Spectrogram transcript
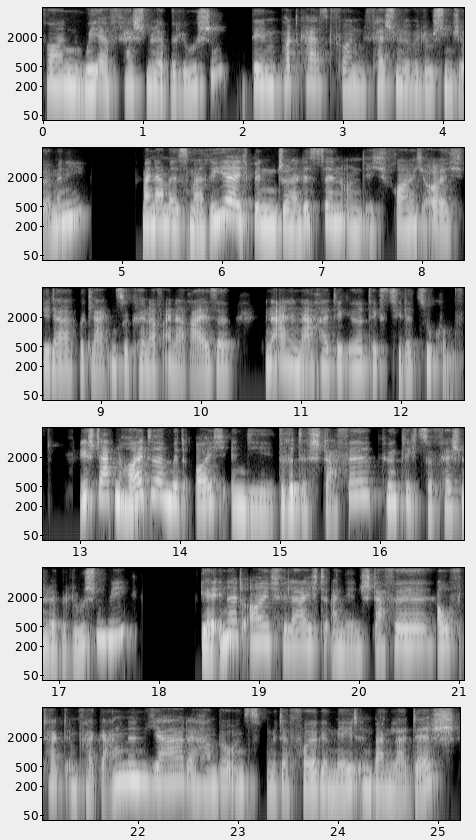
von We Are Fashion Revolution, dem Podcast von Fashion Revolution Germany. Mein Name ist Maria, ich bin Journalistin und ich freue mich, euch wieder begleiten zu können auf einer Reise in eine nachhaltigere textile Zukunft. Wir starten heute mit euch in die dritte Staffel, pünktlich zur Fashion Revolution Week. Ihr erinnert euch vielleicht an den Staffelauftakt im vergangenen Jahr. Da haben wir uns mit der Folge Made in Bangladesch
